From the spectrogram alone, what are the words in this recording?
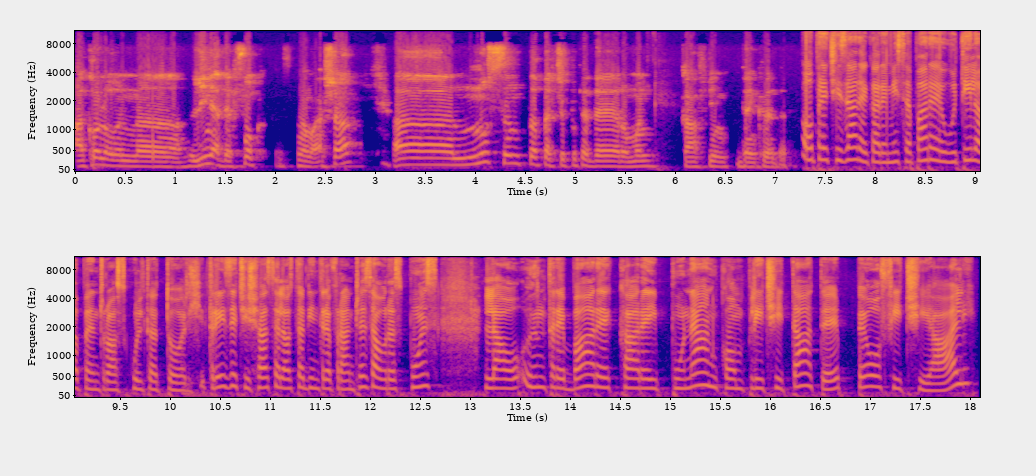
acolo în uh, linia de foc, să spunem așa, uh, nu sunt percepute de români ca fiind de încredere. O precizare care mi se pare utilă pentru ascultători. 36% dintre francezi au răspuns la o întrebare care îi punea în complicitate pe oficiali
